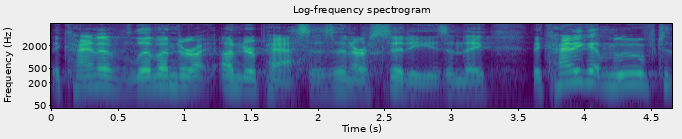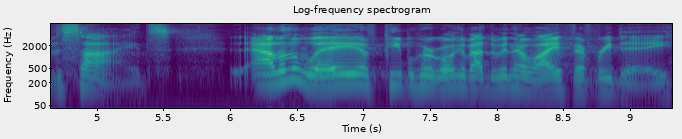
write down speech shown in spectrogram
They kind of live under underpasses in our cities and they, they kind of get moved to the sides. Out of the way of people who are going about doing their life every day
